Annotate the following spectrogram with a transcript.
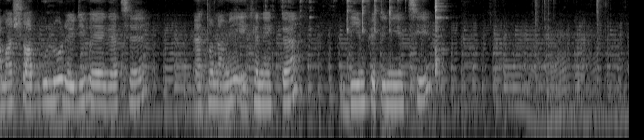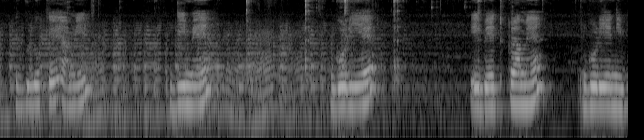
আমার সবগুলো রেডি হয়ে গেছে। এখন আমি এখানে একটা ডিম ফেটে নিয়েছি। এগুলোকে আমি ডিমে গড়িয়ে, এই বেড ক্রামে গড়িয়ে নিব।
